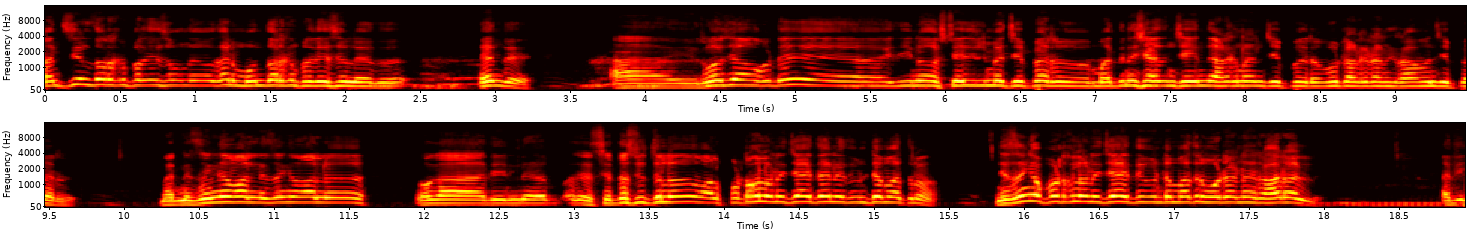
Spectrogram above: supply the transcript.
మంచి నీళ్ళు దొరకని ప్రదేశం ఉంది కానీ ముందు దొరకని ప్రదేశం లేదు. ఏంది? రోజా ఒకటి ఈయన స్టేజీల మీద చెప్పారు మద్య నిషేధం చేయింది అడగనని చెప్పారు ఓట్లు అడగడానికి రామని చెప్పారు. మరి నిజంగా వాళ్ళు నిజంగా వాళ్ళు ఒక సిద్ధశుద్ధిలో వాళ్ళ పుట్టకలో నిజాయితీ అనేది ఉంటే మాత్రం నిజంగా పుట్టకలో నిజాయితీ ఉంటే మాత్రం ఓటానికి రారాళ్ళు. అది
